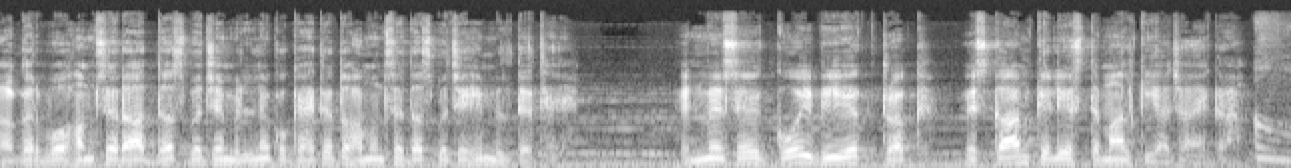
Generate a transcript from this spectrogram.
अगर वो हमसे रात 10 बजे मिलने को कहते तो हम उनसे 10 बजे ही मिलते थे। इनमें से कोई भी एक ट्रक इस काम के लिए इस्तेमाल किया जाएगा। माय गॉड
